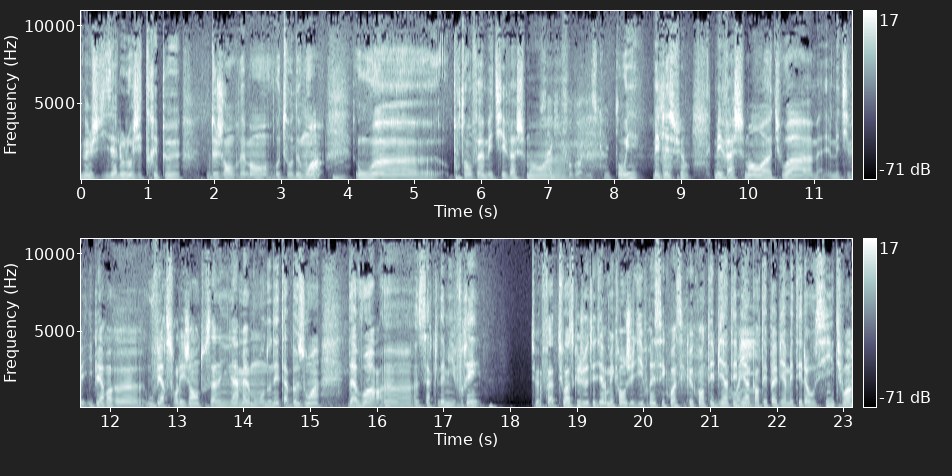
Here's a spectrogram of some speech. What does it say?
même je disais à Lolo, j'ai très peu de gens vraiment autour de moi. Où euh, pourtant, on fait un métier vachement. C'est ça qu'il euh, faut qu'on discute. oui, mais bien sûr. Mais vachement, euh, tu vois, métier hyper euh, ouvert sur les gens, tout ça, mais à un moment donné, tu as besoin d'avoir un cercle d'amis vrais. Tu vois, Enfin, tu vois ce que je veux te dire, mais quand je dis vrai, c'est quoi? C'est que quand t'es bien, t'es Oui. bien, quand t'es pas bien, mais t'es là aussi, tu vois?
